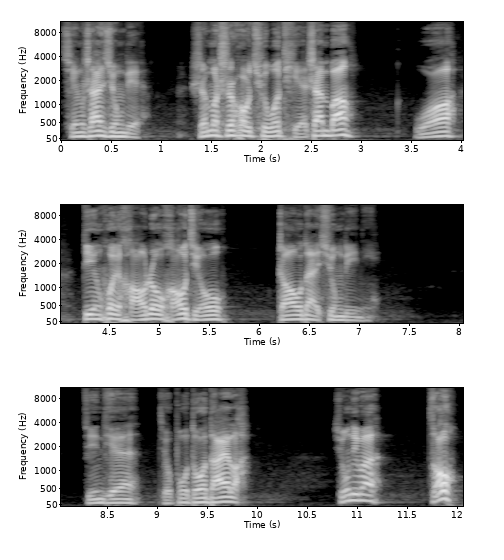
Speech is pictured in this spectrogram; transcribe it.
青山兄弟，什么时候去我铁山帮，我定会好肉好酒招待兄弟你。今天就不多待了，兄弟们，走。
